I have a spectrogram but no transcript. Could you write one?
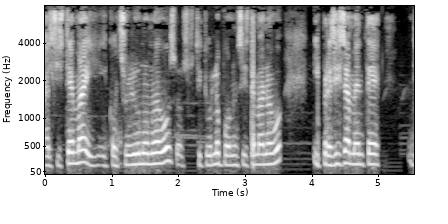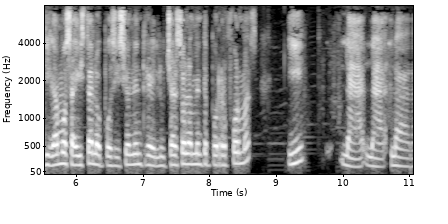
al, sistema y, construir uno nuevo, o sustituirlo por un sistema nuevo, y precisamente, digamos, ahí está la oposición entre luchar solamente por reformas y la, la, la,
